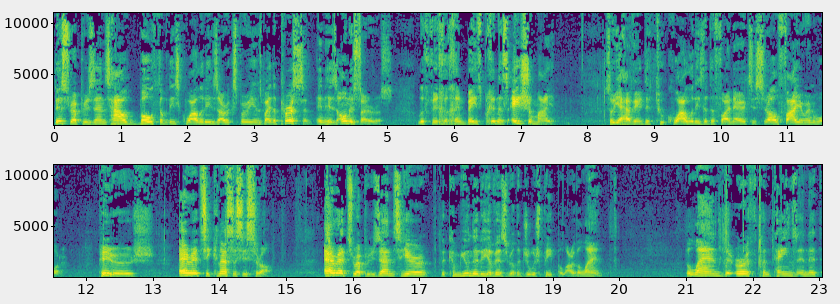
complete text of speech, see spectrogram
This represents how both of these qualities are experienced by the person in his own Isarus. So you have here the two qualities that define Eretz Yisrael, fire and water. Pirush, Eretz Ikneses Yisrael. Eretz represents here the community of Israel, the Jewish people, are the land. The land, the earth contains in it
